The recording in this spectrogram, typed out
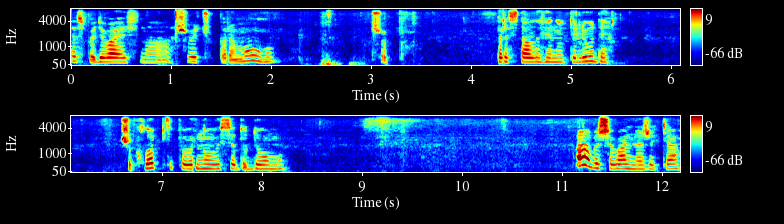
Я сподіваюся на швидшу перемогу, щоб перестали гинути люди, щоб хлопці повернулися додому. А вишивальне життя.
